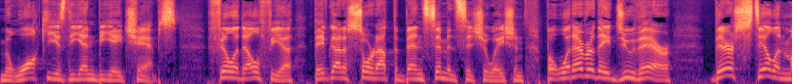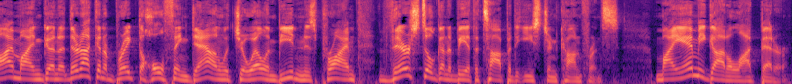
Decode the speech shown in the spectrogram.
Milwaukee is the NBA champs. Philadelphia, they've got to sort out the Ben Simmons situation. But whatever they do there, they're still, in my mind, gonna they're not gonna break the whole thing down with Joel Embiid in his prime. They're still gonna be at the top of the Eastern Conference. Miami got a lot better.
